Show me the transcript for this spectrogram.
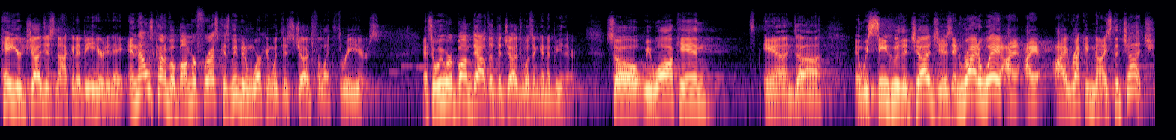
hey, your judge is not going to be here today. And that was kind of a bummer for us because we'd been working with this judge for like three years. And so we were bummed out that the judge wasn't going to be there. So we walk in and, uh, and we see who the judge is. And right away, I, I, I recognize the judge.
